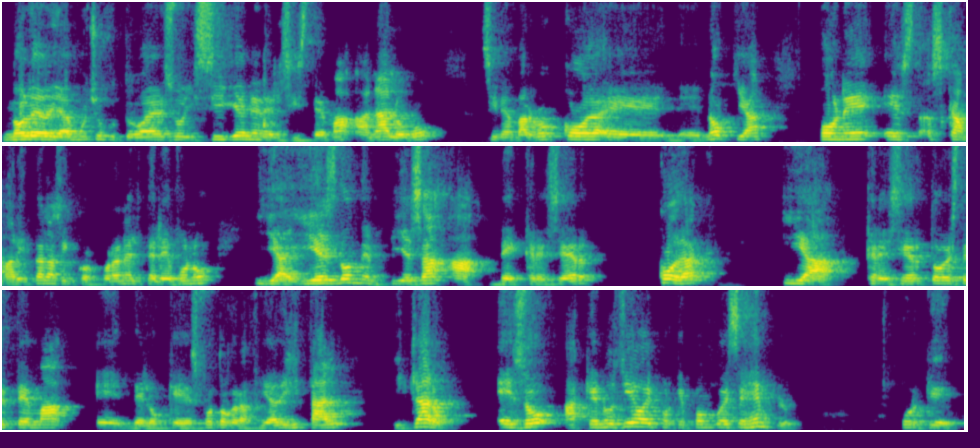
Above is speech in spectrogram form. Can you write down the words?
no le veían mucho futuro a eso y siguen en el sistema análogo. Sin embargo, eh, Nokia pone estas camaritas, las incorpora en el teléfono y ahí es donde empieza a decrecer Kodak y a crecer todo este tema eh, de lo que es fotografía digital. Y claro, ¿eso a qué nos lleva y por qué pongo ese ejemplo? porque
